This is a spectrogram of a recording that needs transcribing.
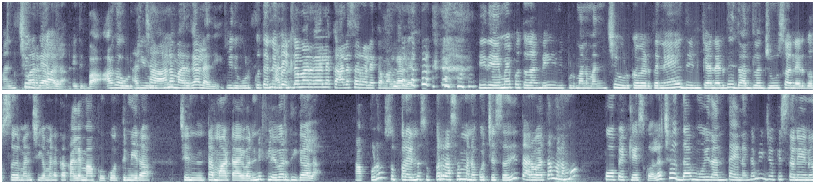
మంచి ఉడకాల. ఇది బాగా ఉడికి చాలా మరగాలి అది. ఇది ఉడుకుతేనే అది ఎట్లా మరగాలి? కాలసర్వ లెక్క మరగాలి. ఇది ఏమైపోతుందండి? ఇది ఇప్పుడు మనం మంచిగా ఉడకబెడితేనే దీనికి అనేది దాంట్లో జ్యూస్ అనేది వస్తుంది మంచిగా. మనకు కలెమాకు కొత్తిమీర చిన్న టమాటా ఇవన్నీ ఫ్లేవర్ దిగాల. అప్పుడు సూపర్ అయిన సూపర్ రసం మనకు వచ్చేస్తుంది. తర్వాత మనము పోపు ఎట్లా వేసుకోవాలో? చూద్దాము. ఇదంతా అయినాక మీకు చూపిస్తా నేను.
